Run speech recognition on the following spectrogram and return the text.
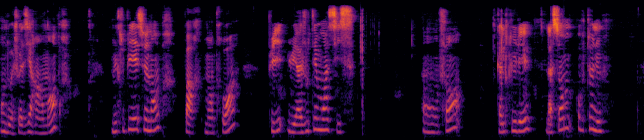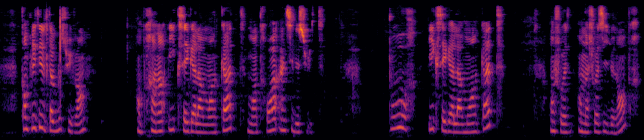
On doit choisir un nombre, multiplier ce nombre par moins 3, puis lui ajouter moins 6. Enfin, calculer la somme obtenue. Complétez le tableau suivant en prenant x égale à moins 4, moins 3, ainsi de suite. Pour x égale à moins 4, on, on, a choisi le nombre.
